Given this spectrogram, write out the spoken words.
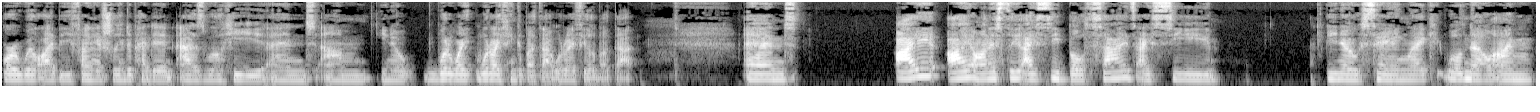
or will i be financially independent as will he? And um, you know what do i what do i think about that? What do i feel about that? And i i honestly i see both sides. I see you know, saying like, well, no, I'm,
